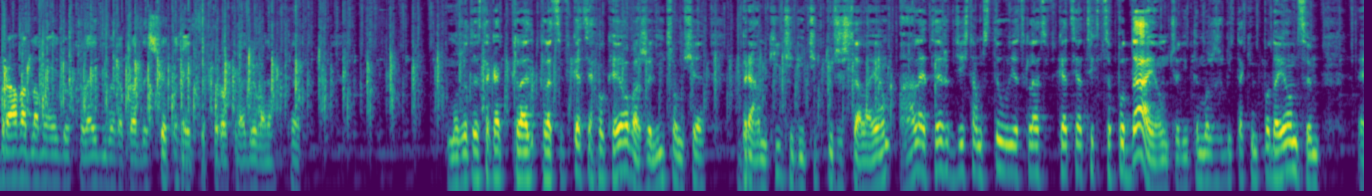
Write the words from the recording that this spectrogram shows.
brawa dla mojego kolegi, bo naprawdę świetnie jest po roku nagrywania. Tak. Może to jest taka kla klasyfikacja hokejowa, że liczą się bramki, czyli ci, którzy strzelają, ale też gdzieś tam z tyłu jest klasyfikacja tych, co podają, czyli ty możesz być takim podającym yy,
